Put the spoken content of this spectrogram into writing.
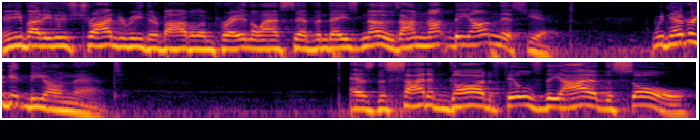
Anybody who's tried to read their Bible and pray in the last seven days knows I'm not beyond this yet. We never get beyond that as the sight of God fills the eye of the soul,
